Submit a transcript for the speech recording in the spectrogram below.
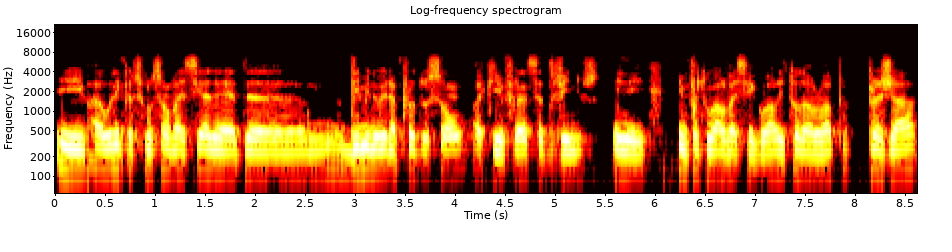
e a única solução vai ser é de diminuir a produção aqui em França de vinhos e em Portugal vai ser igual e toda a Europa. Para já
